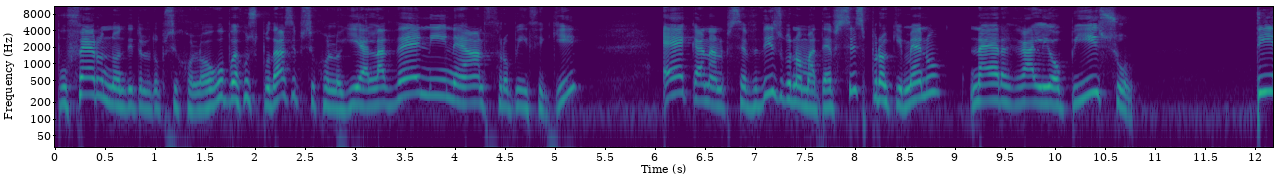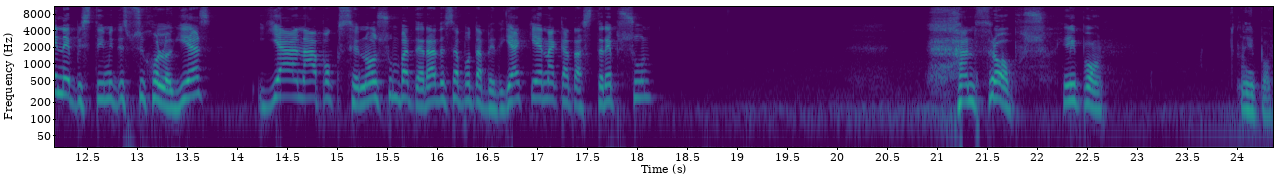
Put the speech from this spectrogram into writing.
που φέρουν τον τίτλο του ψυχολόγου, που έχουν σπουδάσει ψυχολογία αλλά δεν είναι άνθρωποι ηθικοί, έκαναν ψευδείς γνωματεύσεις προκειμένου να εργαλειοποιήσουν την επιστήμη της ψυχολογίας για να αποξενώσουν πατεράδες από τα παιδιά και να καταστρέψουν ανθρώπους. Λοιπόν, λοιπόν,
